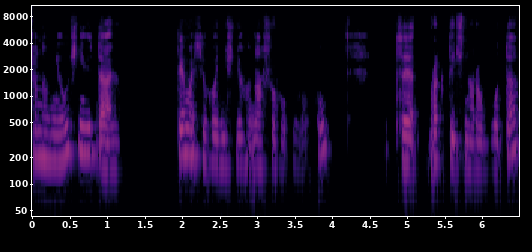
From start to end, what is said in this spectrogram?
Шановні учні, вітаю! Тема сьогоднішнього нашого уроку це практична робота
